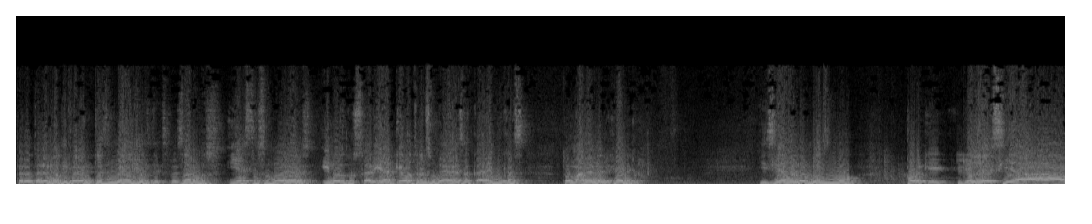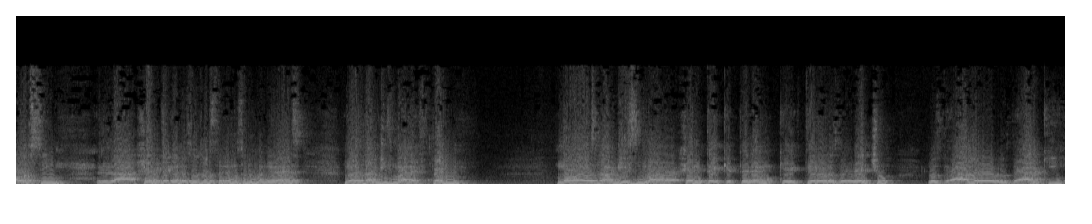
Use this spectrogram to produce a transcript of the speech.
pero tenemos diferentes medios de expresarnos y este es uno de ellos. Y nos gustaría que otras unidades académicas tomaran el ejemplo, hicieran lo mismo, porque yo le decía a Austin, la gente que nosotros tenemos en humanidades no es la misma de FPEM, no es la misma gente que tenemos que tiene los de derecho, los de agro, los de arqui.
